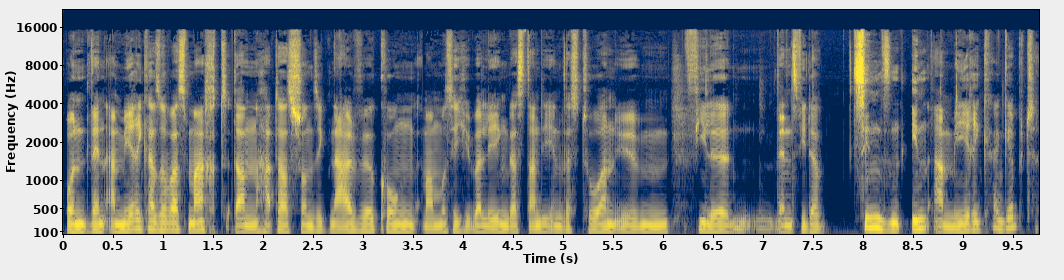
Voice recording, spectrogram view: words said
Und wenn Amerika sowas macht, dann hat das schon Signalwirkung. Man muss sich überlegen, dass dann die Investoren eben viele, wenn es wieder Zinsen in Amerika gibt,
